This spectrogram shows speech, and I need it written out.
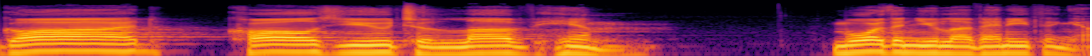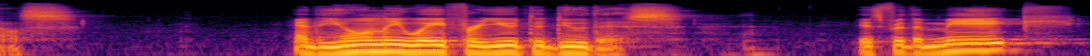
God calls you to love Him more than you love anything else. And the only way for you to do this is for the meek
